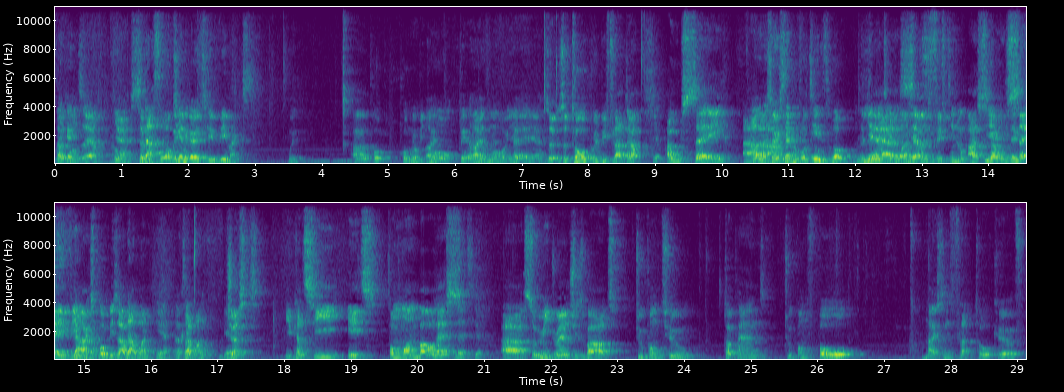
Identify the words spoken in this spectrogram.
that Okay. one there. Cool. Yeah, so that's what we're going to go to VMAX with. Uh, pro- probably a bit High- more. bit higher than more. Yeah, Okay. yeah, yeah. The, the torque will be flatter. Yeah. I would say. Uh, oh, no, sorry, 714 is what the limited yeah, one seven is. fifteen. I, I would so say VMAX probably is that, That one. one, yeah. Okay. That one. Just you can see it's from one bar less. Less, yeah. Uh, so mid range is about 2.2, top end 2.4, nice and flat torque curve.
